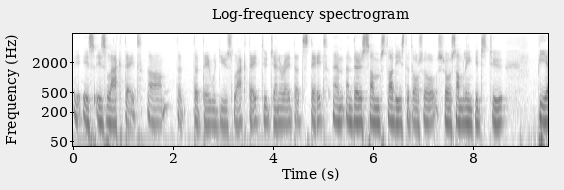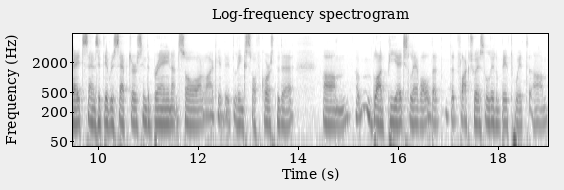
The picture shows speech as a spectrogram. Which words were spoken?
is is lactate um, that that they would use lactate to generate that state, and and there's some studies that also show some linkage to pH sensitive receptors in the brain and so on. Like it, it links, of course, to the um, blood pH level that that fluctuates a little bit with um,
